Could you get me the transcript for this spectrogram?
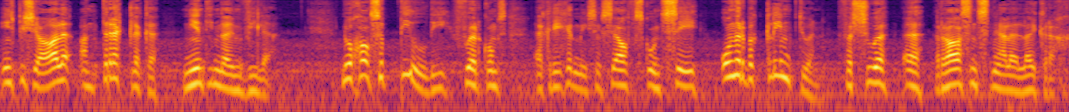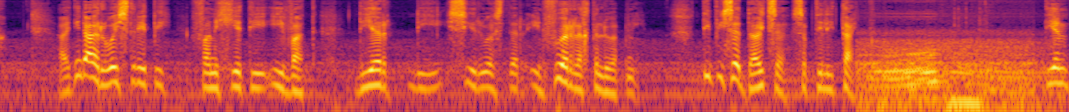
en spesiale aantreklike 19-duim wiele. Nogal subtiel die voorkoms, ek reken mense self kon sê onder beklemtoon vir so 'n rasendsnelle luikrig. Hy het nie daai rooi streepie van die GTI wat deur die sierrooster en voorligte loop nie. Tipiese Duitse subtiliteit. teen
